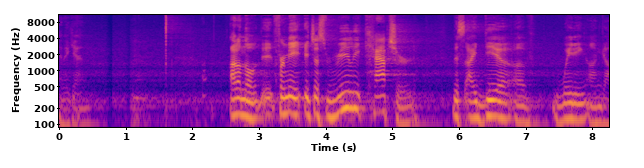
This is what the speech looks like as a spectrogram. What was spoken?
and again. I don't know, it, for me, it just really captured this idea of waiting on God.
